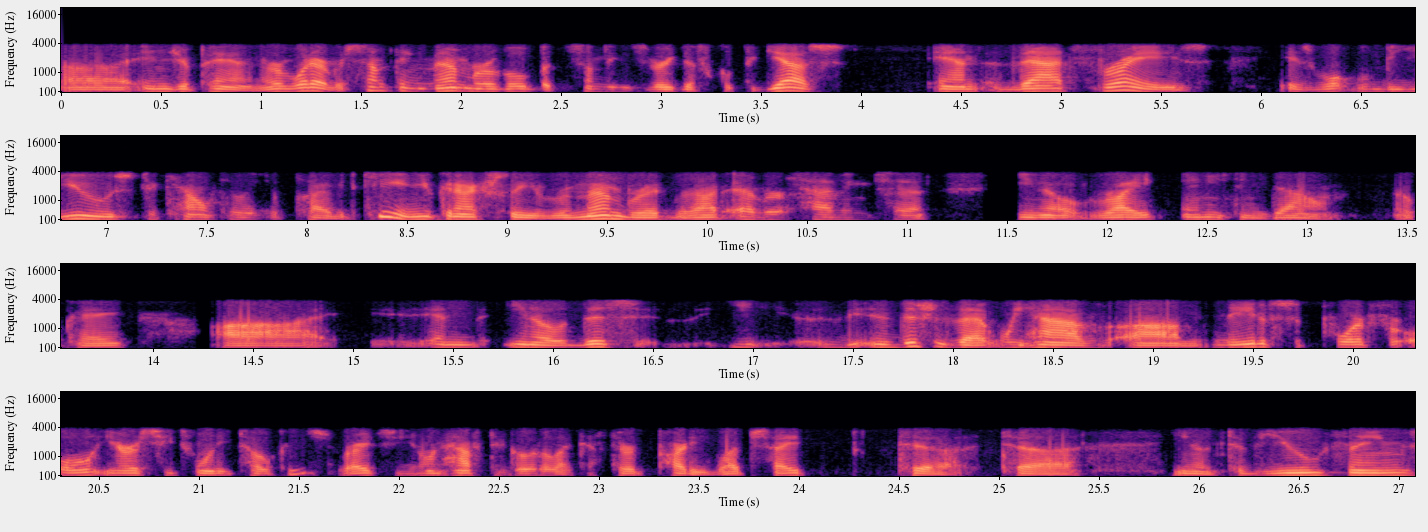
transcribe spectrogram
uh, in Japan or whatever, something memorable, but something that's very difficult to guess. And that phrase is what will be used to calculate your private key, and you can actually remember it without ever having to, you know, write anything down. Okay, uh, and you know this in addition to that, we have um, native support for all ERC20 tokens, right? So you don't have to go to like a third-party website to to you know to view things.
